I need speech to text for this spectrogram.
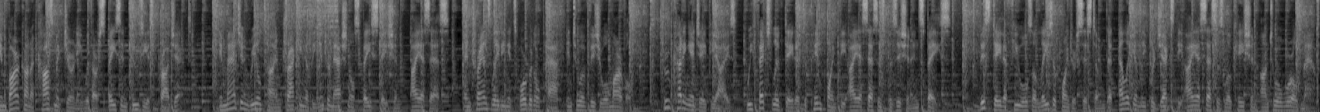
Embark on a cosmic journey with our Space Enthusiast project. Imagine real-time tracking of the International Space Station, ISS, and translating its orbital path into a visual marvel. Through cutting-edge APIs, we fetch live data to pinpoint the ISS's position in space. This data fuels a laser pointer system that elegantly projects the ISS's location onto a world map.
